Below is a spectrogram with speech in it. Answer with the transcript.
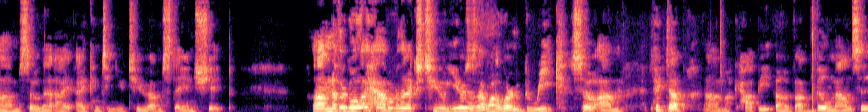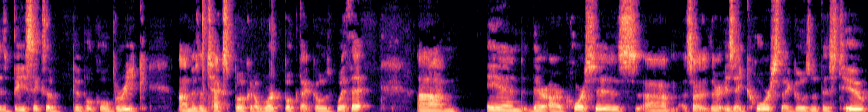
um, so that I, I continue to um, stay in shape. Um, another goal I have over the next two years is I want to learn Greek. So um, I picked up um, a copy of uh, Bill Mounce's Basics of Biblical Greek. There's a textbook and a workbook that goes with it. and there are courses, so there is a course that goes with this too.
